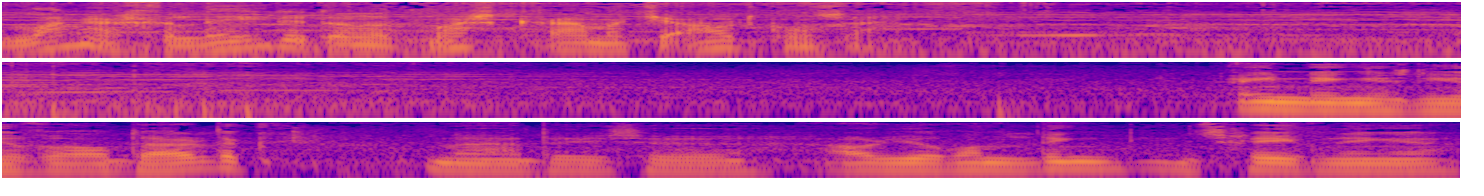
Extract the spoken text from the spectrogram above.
langer geleden dan het marskramertje oud kon zijn. Eén ding is in ieder geval duidelijk na deze audiowandeling in Scheveningen.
